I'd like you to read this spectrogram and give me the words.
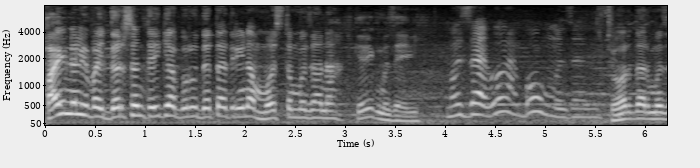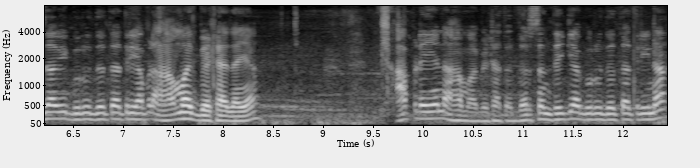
ફાઇનલી ભાઈ દર્શન થઈ ગયા. ગુરુ દત્તાત્રીના મસ્ત મજાના. કેવી મજા આવી? મજા આવી. બહુ મજા આવી. જોરદાર મજા આવી. ગુરુ દત્તાત્રી આપણા હામાં જ બેઠા હતા અહીંયા. આપણે એના હામાં બેઠા હતા. દર્શન થઈ ગયા ગુરુ દત્તાત્રીના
